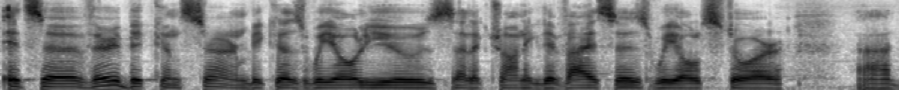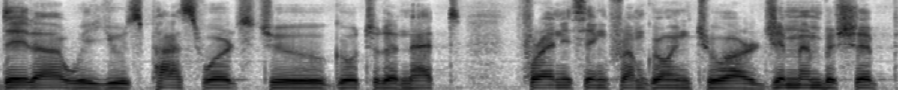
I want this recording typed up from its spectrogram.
It's a very big concern because we all use electronic devices. We all store uh, data. We use passwords to go to the net for anything from going to our gym membership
